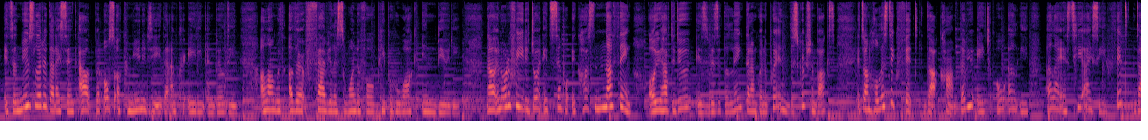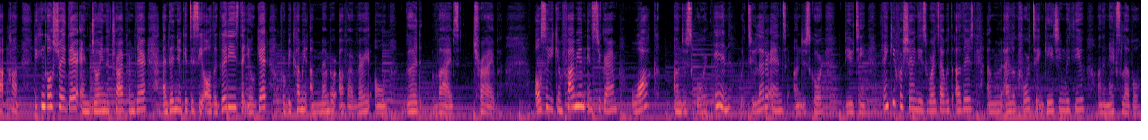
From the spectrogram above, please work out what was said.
It's a newsletter that I send out, but also a community that I'm creating and building, along with other fabulous, wonderful people who walk in beauty. Now, in order for you to join, it's simple. It costs nothing. All you have to do is visit the link that I'm going to put in the description box. It's on wholelisticfit.com, W H O L E L I S T I C fit.com. You can go straight there and join the tribe from there, and then you'll get to see all the goodies that you'll get for becoming a member of our very own Good Vibes tribe. Also, you can find me on Instagram, walk underscore in with two letter ends underscore beauty. Thank you for sharing these words out with others, and I look forward to engaging with you on the next level.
